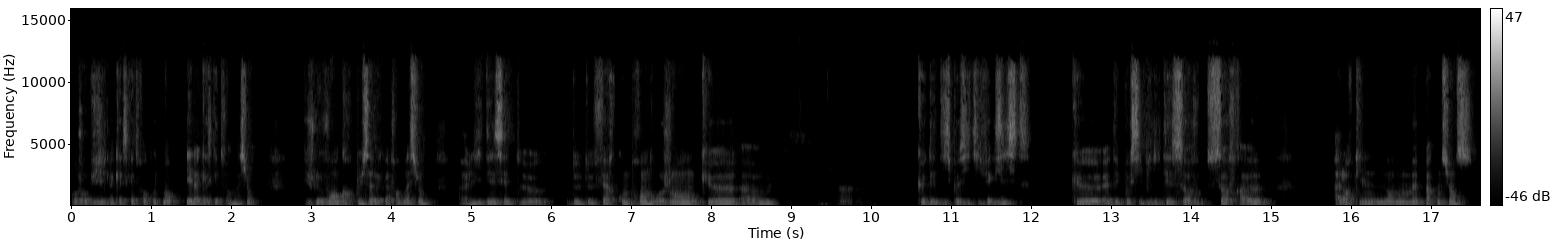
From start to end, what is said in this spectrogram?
Aujourd'hui, j'ai la casquette recrutement et la casquette formation. Et je le vois encore plus avec la formation. Euh, l'idée, c'est de, de, faire comprendre aux gens que, euh, que des dispositifs existent, que des possibilités s'offrent à eux, alors qu'ils n'en ont même pas conscience.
